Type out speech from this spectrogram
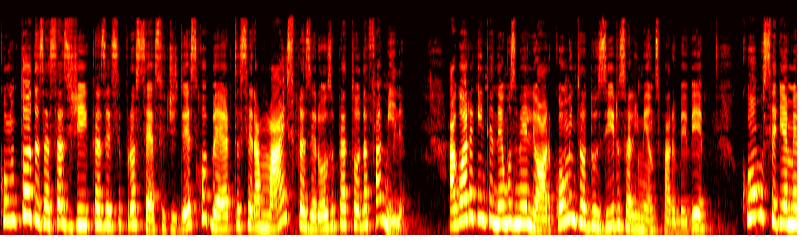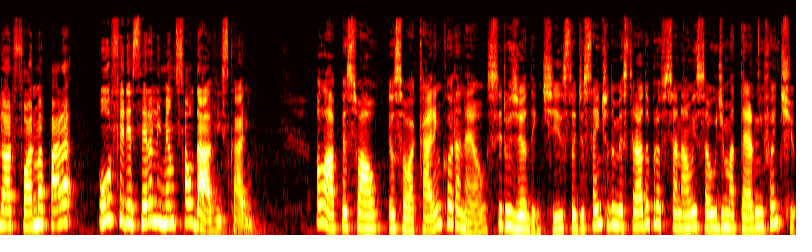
Com todas essas dicas, esse processo de descoberta será mais prazeroso para toda a família. Agora que entendemos melhor como introduzir os alimentos para o bebê, como seria a melhor forma para oferecer alimentos saudáveis, Karen? Olá, pessoal. Eu sou a Karen Coronel, cirurgiã dentista, discente do mestrado profissional em saúde materna e infantil.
